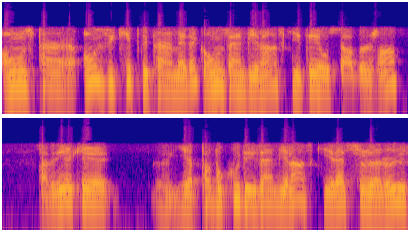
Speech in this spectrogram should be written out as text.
11, par, 11 équipes de paramédics, 11 ambulances qui étaient au stade d'urgence. Ça veut dire que il n'y a pas beaucoup des ambulances qui restent sur la rue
